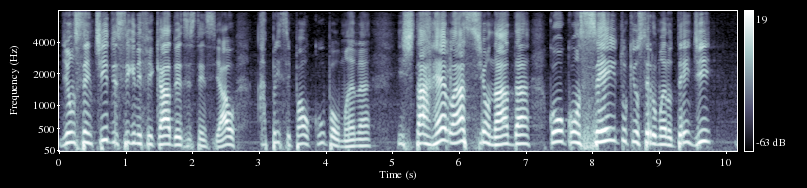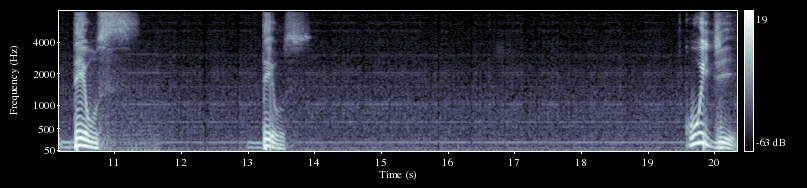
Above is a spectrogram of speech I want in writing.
de um sentido e significado existencial, a principal culpa humana está relacionada com o conceito que o ser humano tem de Deus. Deus. cuide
